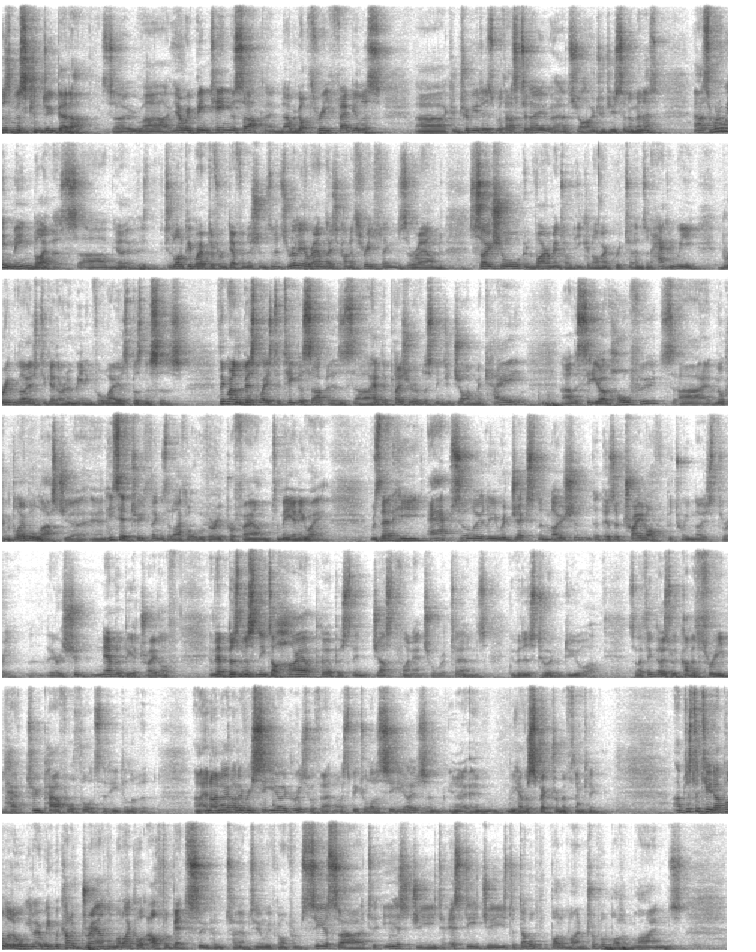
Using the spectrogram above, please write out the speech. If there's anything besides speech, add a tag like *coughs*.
business can do better. So, uh, you know, we've been teeing this up and uh, we've got three fabulous uh, contributors with us today, uh, which I'll introduce in a minute. Uh, so, what do we mean by this? Um, you know, because a lot of people have different definitions, and it's really around those kind of three things around social, environmental, and economic returns, and how can we bring those together in a meaningful way as businesses? I think one of the best ways to tee this up is uh, I had the pleasure of listening to John Mackey, uh, the CEO of Whole Foods, uh, at Milken Global last year, and he said two things that I thought were very profound to me anyway. Was that he absolutely rejects the notion that there's a trade off between those three. There should never be a trade off, and that business needs a higher purpose than just financial returns if it is to endure. So I think those were kind of three, two powerful thoughts that he delivered. Uh, and I know not every CEO agrees with that, and I speak to a lot of CEOs, and you know, and we have a spectrum of thinking. Um, just to tee it up a little, you know, we, we're kind of drowned in what I call alphabet soup in terms. You know, we've gone from CSR to ESG to SDGs to double bottom line, triple bottom lines,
